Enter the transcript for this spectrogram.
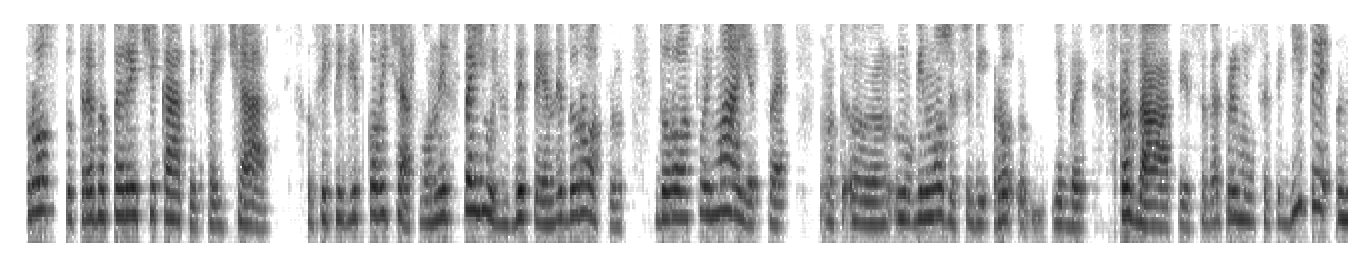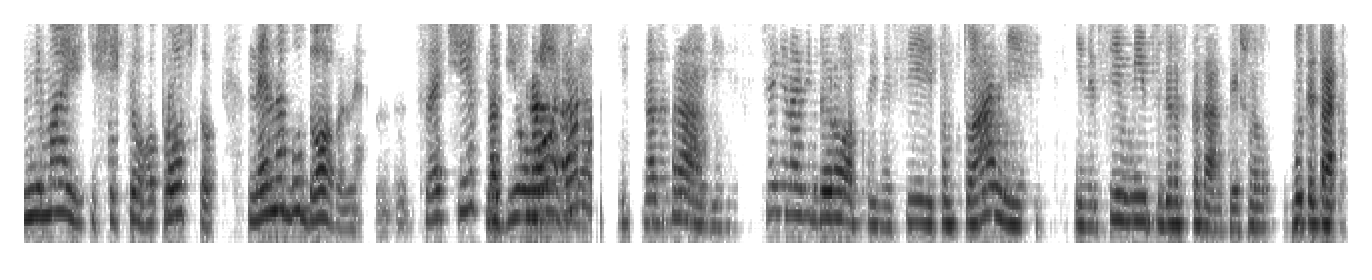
просто треба перечекати цей час, оцей підлітковий час. Вони стають з дитини дорослим. Дорослий має це. От, е, ну, він може собі ро- якби, сказати, себе примусити. Діти не мають іще цього, просто не набудоване. Це чисна Нас- біологія. Насправді, насправді, сьогодні навіть дорослі, не всі пунктуальні і не всі вміють собі розказати, що бути так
